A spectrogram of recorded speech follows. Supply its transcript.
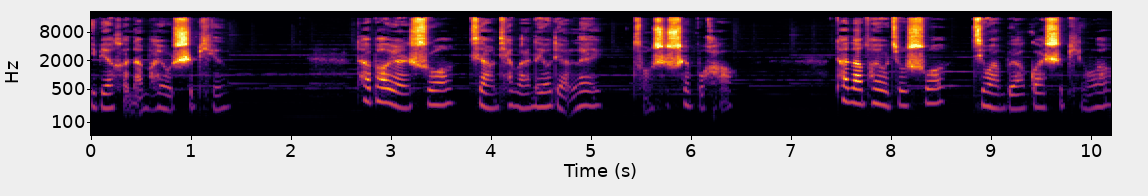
一边和男朋友视频。她抱怨说这两天玩的有点累，总是睡不好。她男朋友就说。今晚不要挂视频了，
